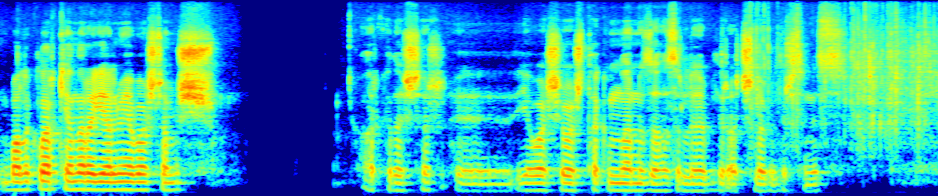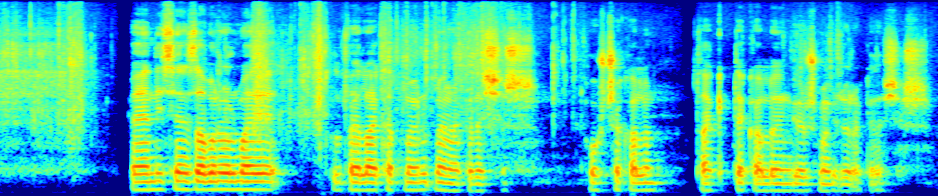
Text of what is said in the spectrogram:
balıklar kenara gelmeye başlamış. Arkadaşlar e, yavaş yavaş takımlarınızı hazırlayabilir, açılabilirsiniz. Beğendiyseniz abone olmayı ve like atmayı unutmayın arkadaşlar. Hoşça kalın. Takipte kalın. Görüşmek üzere arkadaşlar.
